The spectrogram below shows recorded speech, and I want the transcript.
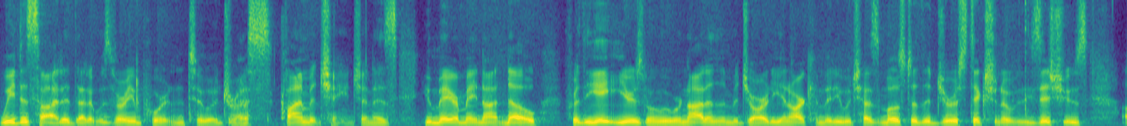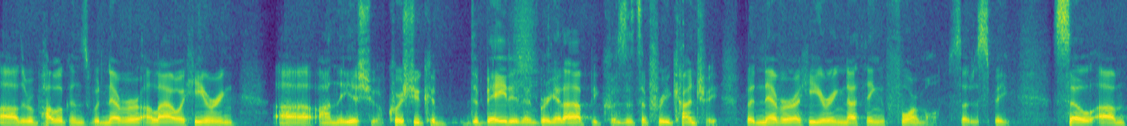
we decided that it was very important to address climate change. And as you may or may not know, for the eight years when we were not in the majority in our committee, which has most of the jurisdiction over these issues, uh, the Republicans would never allow a hearing uh, on the issue. Of course, you could debate it and bring it up because it's a free country, but never a hearing, nothing formal, so to speak. So um,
